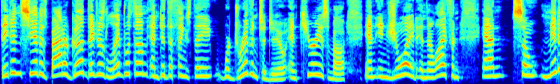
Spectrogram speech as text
They didn't see it as bad or good. They just lived with them and did the things they were driven to do and curious about and enjoyed in their life. And, and so many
